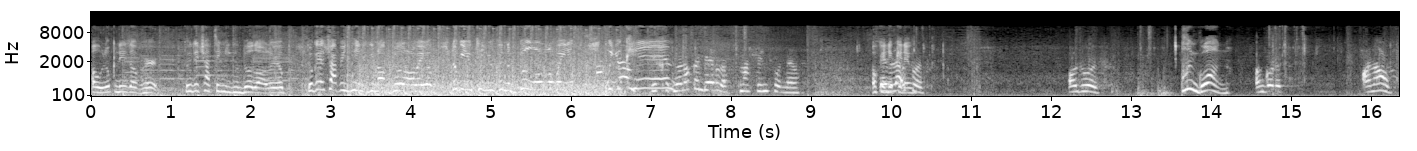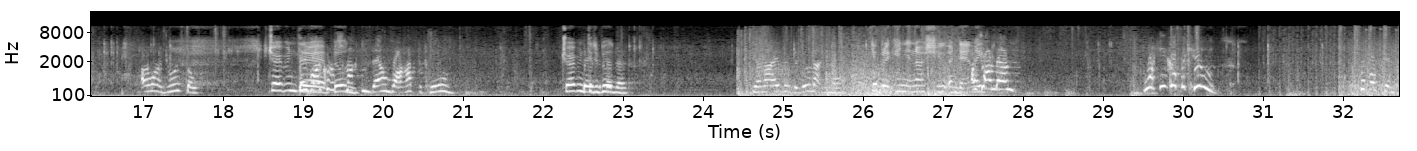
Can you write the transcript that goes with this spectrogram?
Oh, look at these over here. Look at the trap thing you can build all the way up. Look at the trapping thing you cannot build all the way up. Look at you can you can build all the way up. But you Because can. You're not gonna be able to smash into it now. Okay, David, look at let's him. I'll drive. I'm gone. I'm gonna. I know. I want to drive though. Driving to Dave, I the could have smacked building. him down, but I had to turn. Driving to the building. David. You're not able to do that anymore. Yeah, but can you not shoot and then I like? shot him down. What? He got the kills. Football skin.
